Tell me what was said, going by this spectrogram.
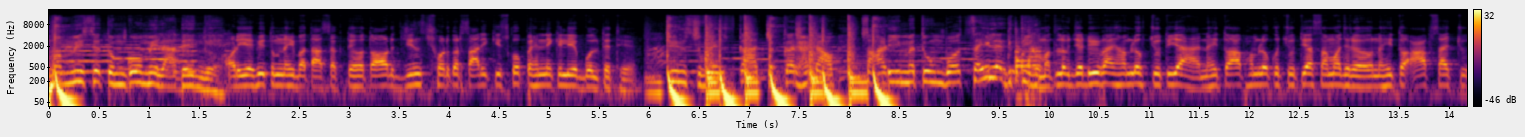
मम्मी से तुमको मिला देंगे। और ये भी तुम नहीं बता सकते हो तो और जींस छोड़कर साड़ी किसको पहनने के लिए बोलते थे? जींस विंस का चक्कर हटाओ। साड़ी में तुम बहुत सही लगती हो। मतलब जेडवी भाई हम लोग चुतिया है। नहीं तो आप हम लोग को चुतिया समझ रहे हो नहीं तो आप शायद चु...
